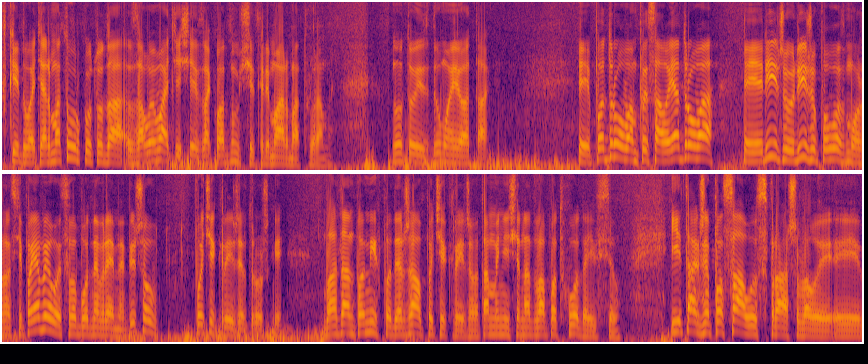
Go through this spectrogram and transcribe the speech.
вкидувати арматурку туди, заливати і ще й закладну з чотирма арматурами. Ну, тобто, думаю, отак. Е, По дровам писали, я дрова е, ріжу, ріжу по можливості. Появилось свободне время, пішов, почекрижив трошки. Богдан поміг, подержав, почекрижив. Там мені ще на два підходи і все. І також по салу спрашували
